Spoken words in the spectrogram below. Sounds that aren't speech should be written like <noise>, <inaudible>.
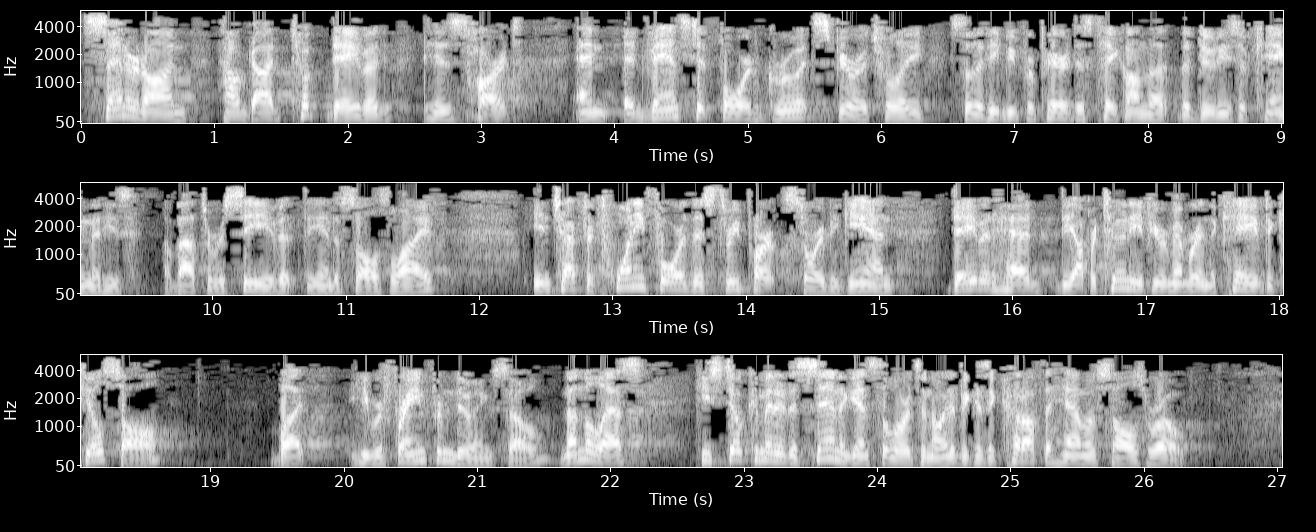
centered on how God took David, his heart, and advanced it forward, grew it spiritually, so that he'd be prepared to take on the, the duties of king that he's about to receive at the end of Saul's life. In chapter 24, this three part story began. David had the opportunity, if you remember, in the cave to kill Saul, but he refrained from doing so. Nonetheless, he still committed a sin against the Lord's anointed because he cut off the hem of Saul's robe.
